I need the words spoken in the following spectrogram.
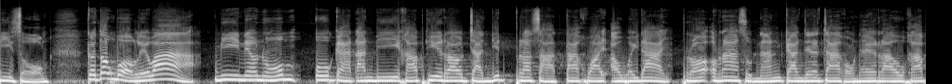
ที่สองก็ต้องบอกเลยว่ามีแนวโน้มโอกาสอันดีครับ ที่เราจะยึดปราสาทตาควายเอาไว้ได้ เพราะล่าสุดนั้นการเจรจาของไทยเราครับ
